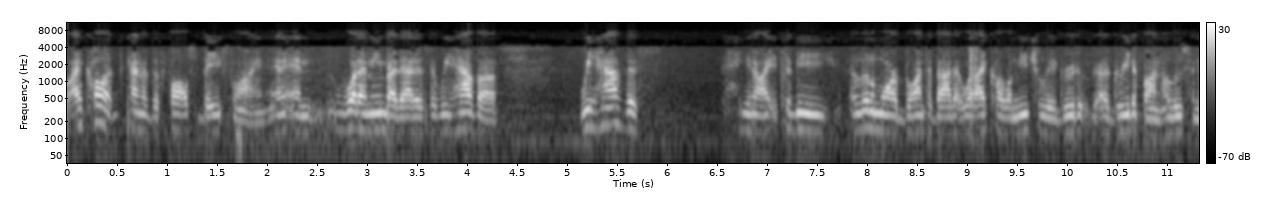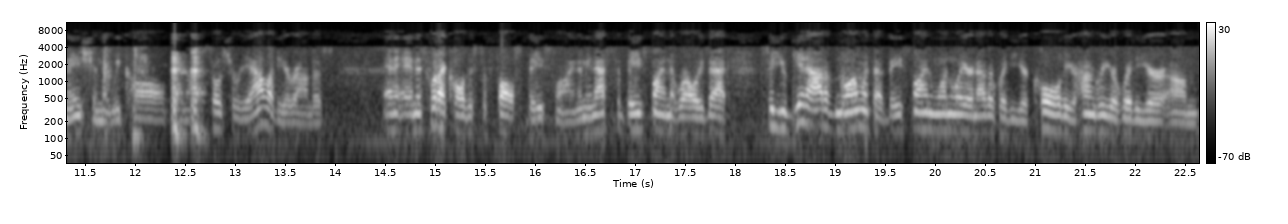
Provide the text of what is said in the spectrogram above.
I call it kind of the false baseline. And, and what I mean by that is that we have a, we have this, you know, to be a little more blunt about it, what I call a mutually agreed, agreed upon hallucination that we call you know, social reality around us. And, and it's what I call just a false baseline. I mean, that's the baseline that we're always at. So you get out of norm with that baseline one way or another, whether you're cold or you're hungry or whether you're, um,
